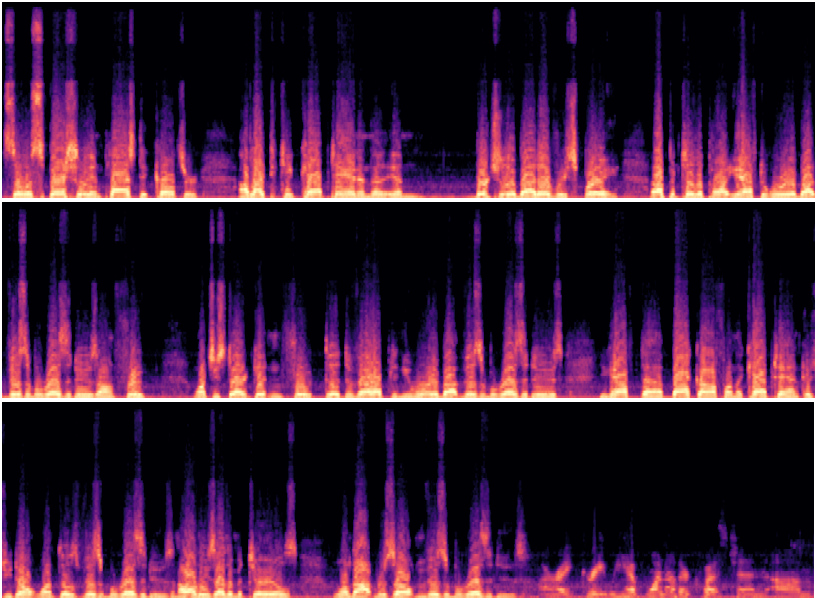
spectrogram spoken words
So especially in plastic culture, I'd like to keep Captan in the in virtually about every spray, up until the point you have to worry about visible residues on fruit. Once you start getting fruit uh, developed and you worry about visible residues, you have to back off on the Captan because you don't want those visible residues. And all these other materials will not result in visible residues. All right, great. We have one other question, um,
